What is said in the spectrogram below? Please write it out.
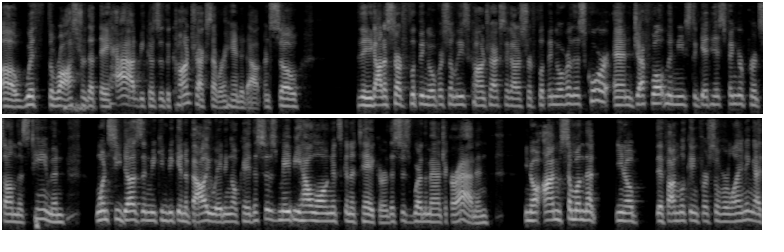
uh, with the roster that they had because of the contracts that were handed out. And so they got to start flipping over some of these contracts. They got to start flipping over this core. And Jeff Weltman needs to get his fingerprints on this team. And once he does, then we can begin evaluating. Okay, this is maybe how long it's going to take, or this is where the Magic are at. And you know, I'm someone that you know, if I'm looking for a silver lining, I,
